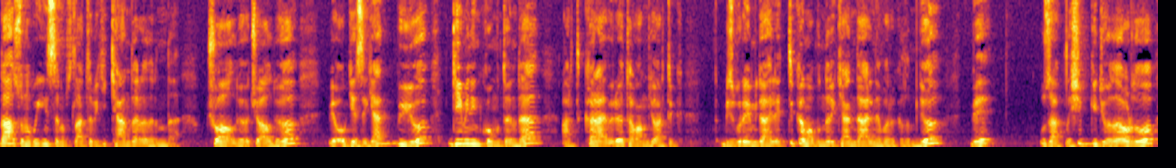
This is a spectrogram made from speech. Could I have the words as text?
Daha sonra bu insanımsılar tabii ki kendi aralarında çoğalıyor, çoğalıyor ve o gezegen büyüyor. Geminin komutanı da artık karar veriyor. Tamam diyor artık biz buraya müdahale ettik ama bunları kendi haline bırakalım diyor ve uzaklaşıp gidiyorlar. Orada o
